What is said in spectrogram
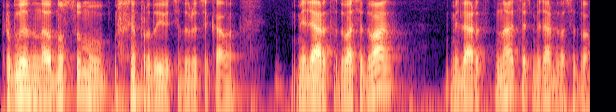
приблизно на одну суму продаються. Дуже цікаво. Мільярд 22, мільярд 11, мільярд 22.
